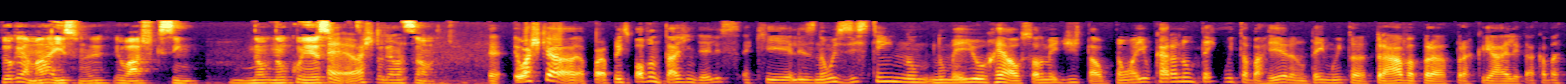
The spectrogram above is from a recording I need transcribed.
programar isso, né? Eu acho que sim. Não, não conheço é, eu acho programação. Que, é, eu acho que a, a, principal vantagem deles é que eles não existem no, no, meio real, só no meio digital. Então aí o cara não tem muita barreira, não tem muita trava para criar, ele acaba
